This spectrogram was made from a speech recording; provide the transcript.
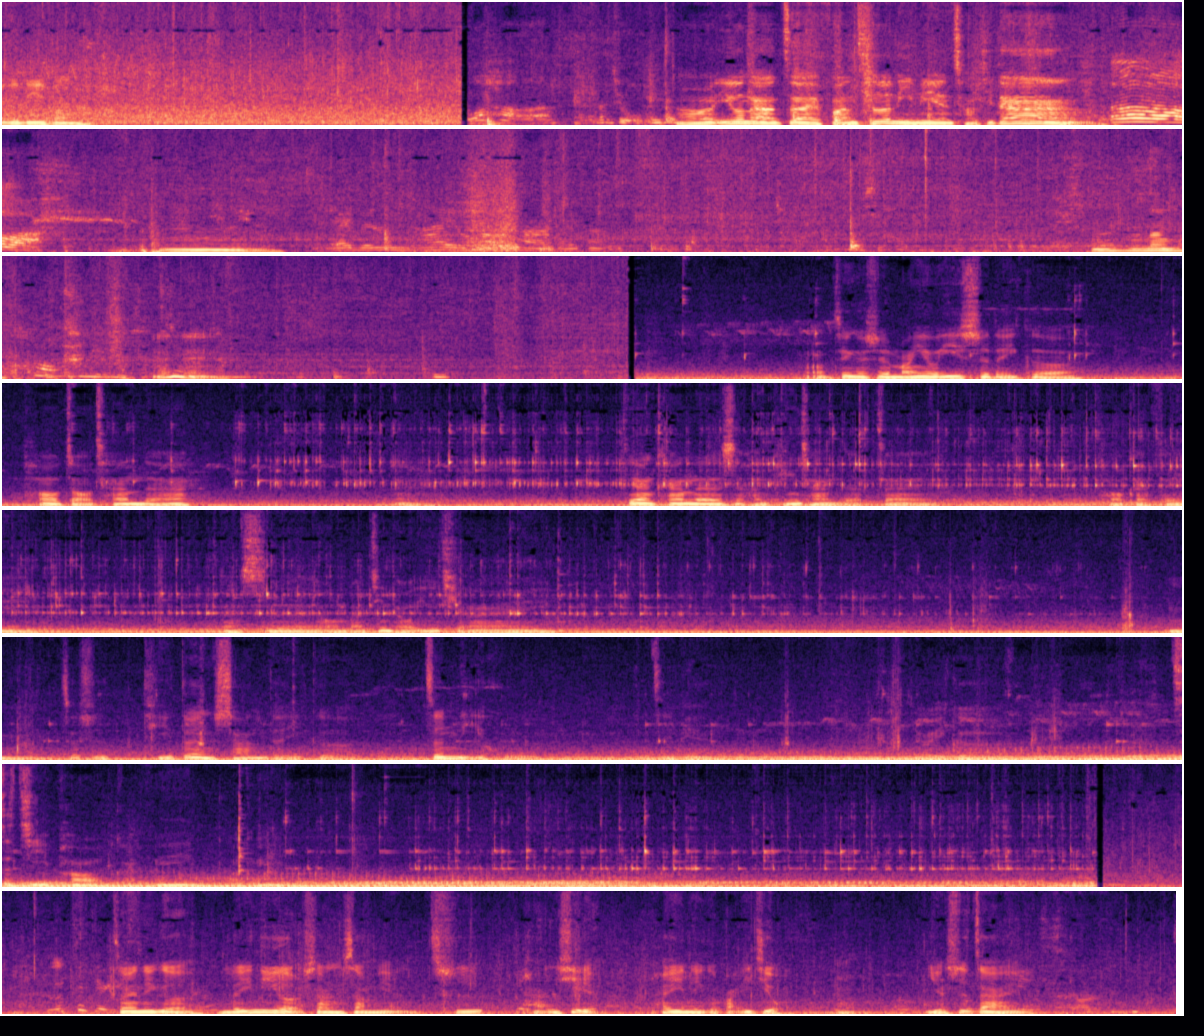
一个地方。好，Yuna 在房车里面炒鸡蛋。哦。嗯。来来来。嗯。哦，这个是蛮有意思的一个泡早餐的啊。嗯。这样看呢是很平常的在。泡咖啡，但是我们把镜头移起来，嗯，这是提顿山的一个真理湖，在这边有一个自己泡咖啡。在那个雷尼尔山上面吃螃蟹，配那个白酒，嗯，也是在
